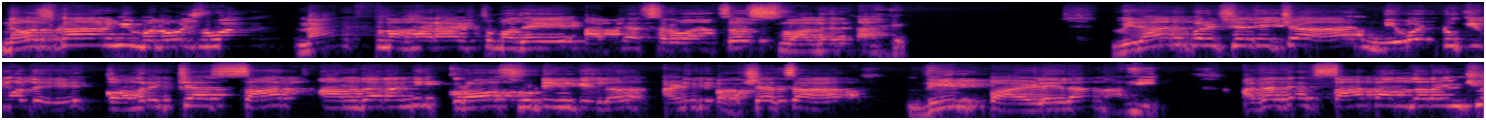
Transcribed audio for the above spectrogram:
नमस्कार मी मनोज वर मॅथ महाराष्ट्रमध्ये आपल्या सर्वांचं स्वागत आहे. विधान परिषदेच्या निवडणुकीमध्ये काँग्रेसच्या सात आमदारांनी क्रॉस वोटिंग केलं आणि पक्षाचा व्हीप पाळलेला नाही. आता त्या सात आमदारांची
